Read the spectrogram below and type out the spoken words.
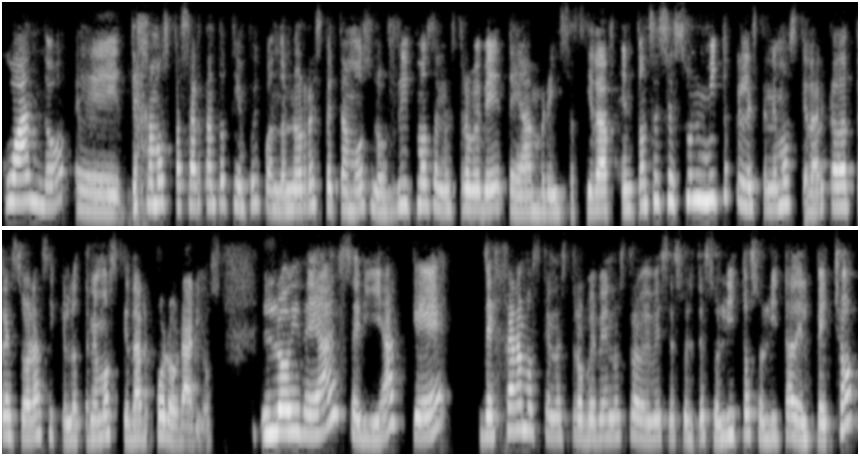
cuando eh, dejamos pasar tanto tiempo y cuando no respetamos los ritmos de nuestro bebé de hambre y saciedad. Entonces es un mito que les tenemos que dar cada tres horas y que lo tenemos que dar por horarios. Lo ideal sería que dejáramos que nuestro bebé, nuestro bebé se suelte solito, solita del pecho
